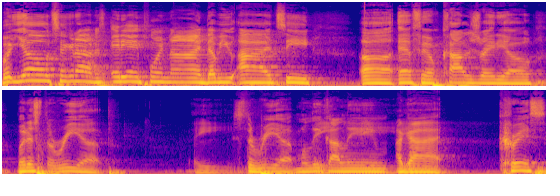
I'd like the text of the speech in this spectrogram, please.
But yo, check it out. It's 88.9 WIT uh, FM College Radio, but it's the ReUp. Hey. It's the ReUp. Malik Hey, Alim. hey, I got Chris,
